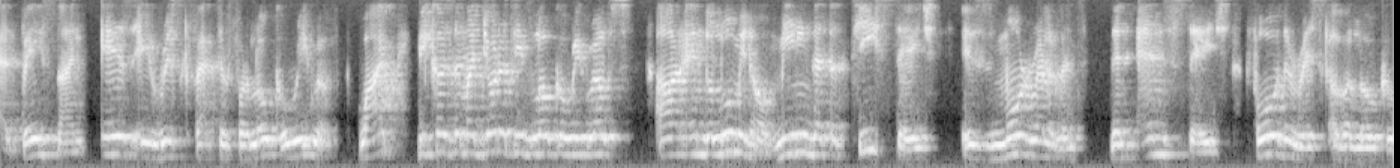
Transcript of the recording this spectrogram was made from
at baseline is a risk factor for local regrowth. Why? Because the majority of local regrowths are endoluminal, meaning that the T stage is more relevant than N stage for the risk of a local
